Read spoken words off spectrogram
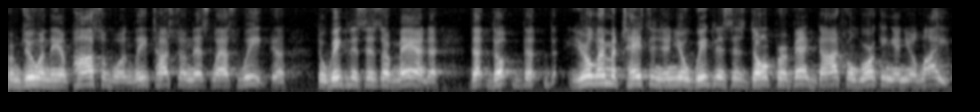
from doing the impossible. And Lee touched on this last week uh, the weaknesses of man. Uh, that the, the, your limitations and your weaknesses don't prevent God from working in your life.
